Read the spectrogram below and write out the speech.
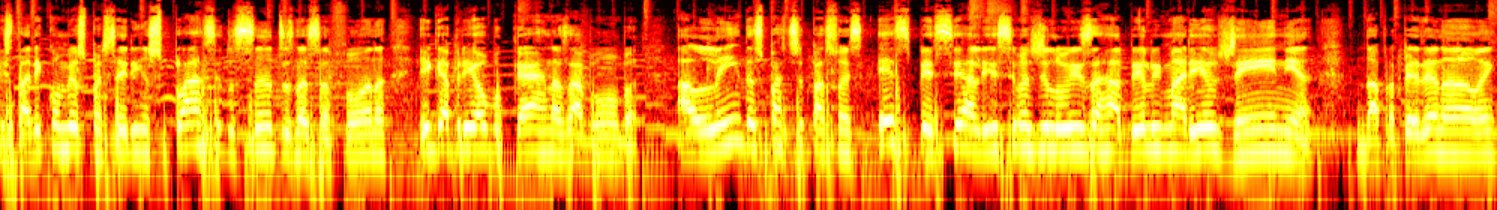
Estarei com meus parceirinhos Plácido Santos na sanfona e Gabriel Bucar na zabumba, além das participações especialíssimas de Luísa Rabelo e Maria Eugênia. Dá para perder não, hein?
